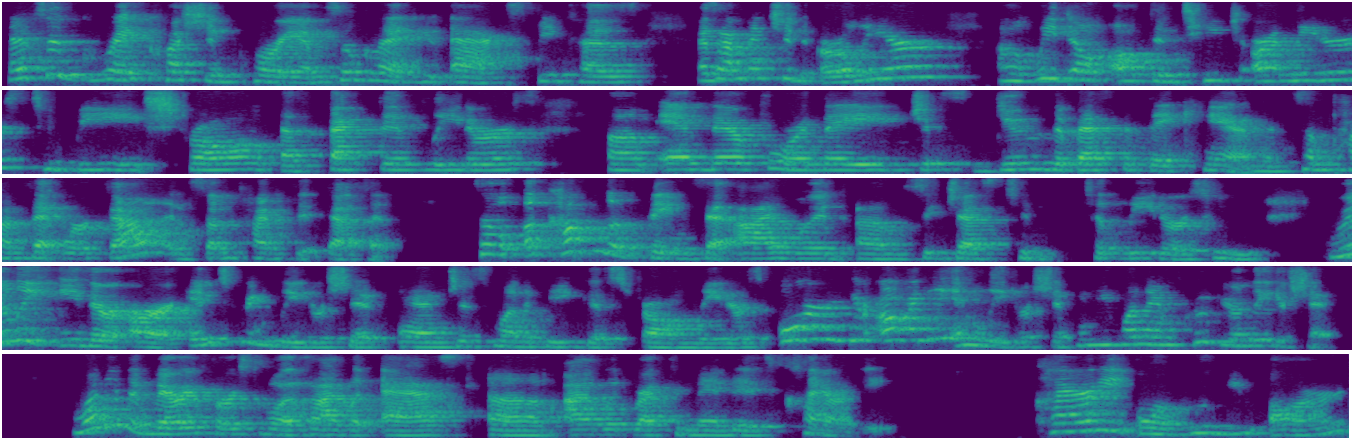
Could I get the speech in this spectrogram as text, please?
That's a great question, Corey. I'm so glad you asked because, as I mentioned earlier, uh, we don't often teach our leaders to be strong, effective leaders. Um, and therefore, they just do the best that they can. And sometimes that works out, and sometimes it doesn't. So, a couple of things that I would um, suggest to, to leaders who really either are entering leadership and just want to be good, strong leaders, or you're already in leadership and you want to improve your leadership. One of the very first ones I would ask, um, I would recommend is clarity. Clarity on who you are,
